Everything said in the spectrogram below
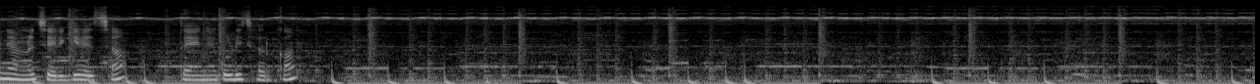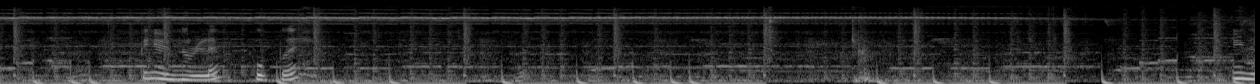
ഇനി നമ്മൾ ചെരുകി വെച്ച തേങ്ങ കൂടി ചേർക്കാം. പിന്നെ ഒരു നുള്ള് ഉപ്പ്. ഇത്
